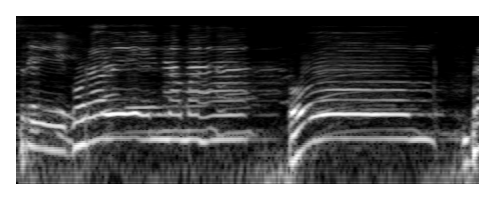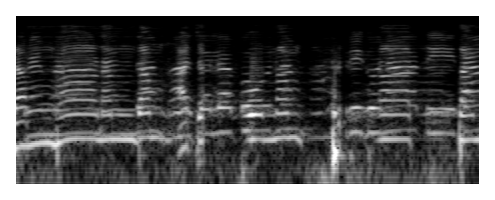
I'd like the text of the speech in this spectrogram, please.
శ్రీ గురవే నమ ఓం బ్రహ్మానందం అచల పూర్ణం త్రిగుణాతీతం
